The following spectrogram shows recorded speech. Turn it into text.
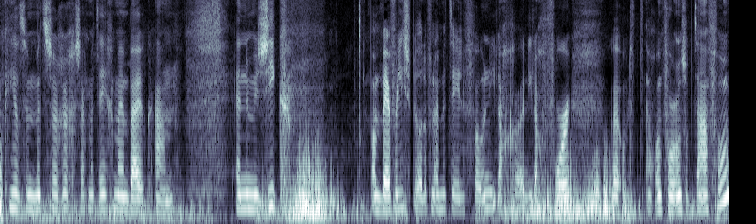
ik hield hem met zijn rug zeg maar, tegen mijn buik aan. En de muziek van Beverly speelde vanuit mijn telefoon. Die lag, eh, die lag voor, uh, op gewoon voor ons op tafel.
